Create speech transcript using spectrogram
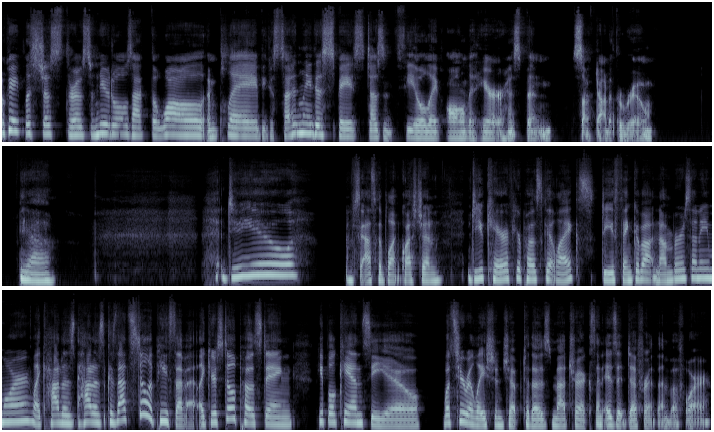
okay, let's just throw some noodles at the wall and play because suddenly this space doesn't feel like all the air has been sucked out of the room. Yeah. Do you, I'm just gonna ask a blunt question. Do you care if your posts get likes? Do you think about numbers anymore? Like how does, how does, cause that's still a piece of it. Like you're still posting, people can see you. What's your relationship to those metrics? And is it different than before?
